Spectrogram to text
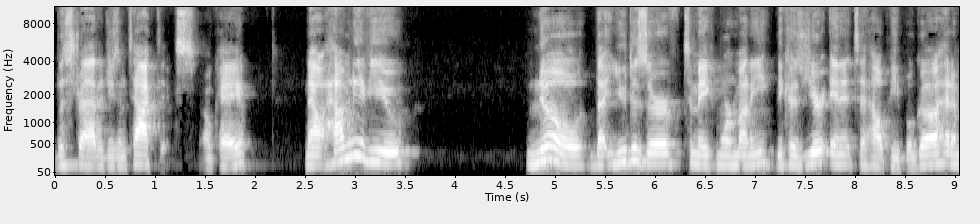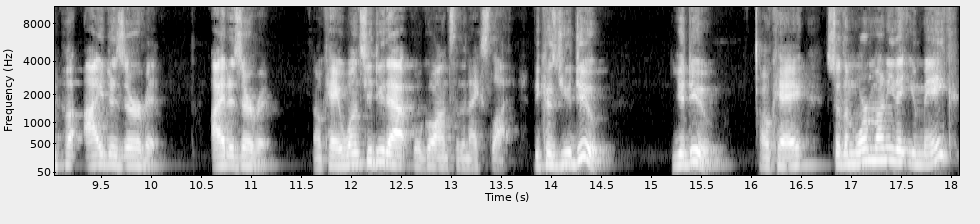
the strategies and tactics. Okay. Now, how many of you know that you deserve to make more money because you're in it to help people? Go ahead and put, I deserve it. I deserve it. Okay. Once you do that, we'll go on to the next slide because you do. You do. Okay. So the more money that you make,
